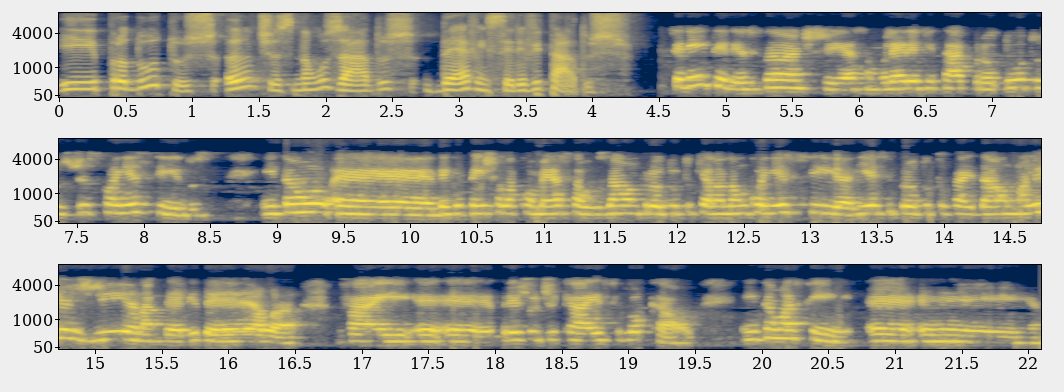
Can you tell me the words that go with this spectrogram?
E produtos antes não usados devem ser evitados. Seria interessante essa mulher evitar produtos desconhecidos. Então, é, de repente, ela começa a usar um produto que ela não conhecia, e esse produto vai dar uma alergia na pele dela, vai é, é, prejudicar esse local. Então, assim, é, é,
